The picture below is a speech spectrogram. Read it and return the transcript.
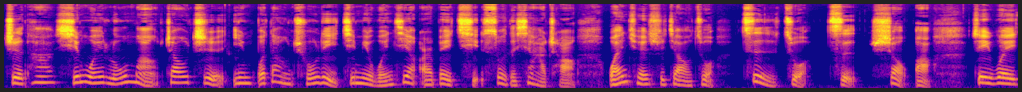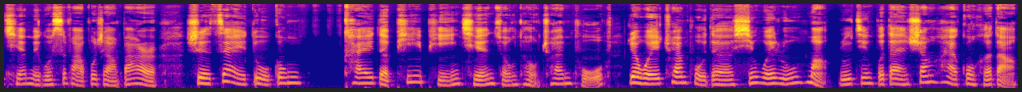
指他行为鲁莽，招致因不当处理机密文件而被起诉的下场，完全是叫做自作自受啊！这位前美国司法部长巴尔是再度公。开的批评前总统川普，认为川普的行为鲁莽，如今不但伤害共和党，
